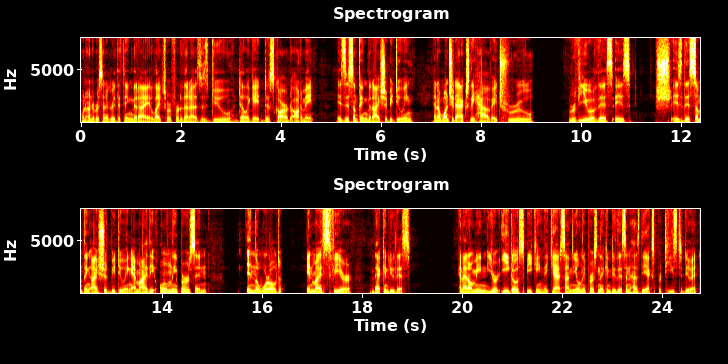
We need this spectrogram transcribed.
100% agree. The thing that I like to refer to that as is do, delegate, discard, automate. Is this something that I should be doing? And I want you to actually have a true review of this is is this something I should be doing? Am I the only person in the world in my sphere that can do this? And I don't mean your ego speaking that, yes, I'm the only person that can do this and has the expertise to do it.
